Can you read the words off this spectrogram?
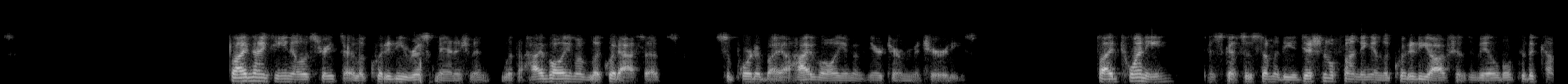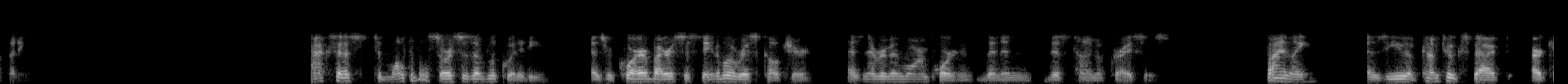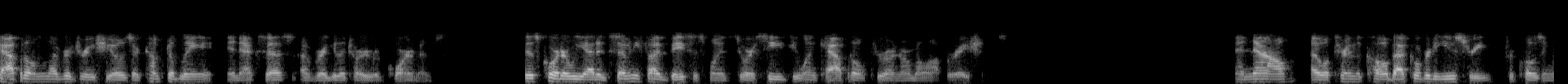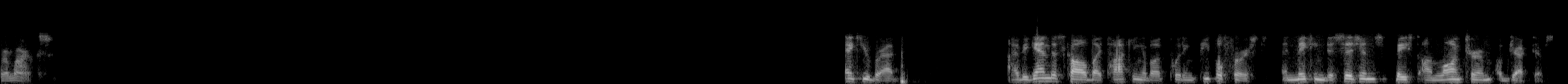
Slide 19 illustrates our liquidity risk management with a high volume of liquid assets supported by a high volume of near-term maturities. Slide 20 discusses some of the additional funding and liquidity options available to the company. Access to multiple sources of liquidity, as required by our sustainable risk culture, has never been more important than in this time of crisis. Finally, as you have come to expect, our capital and leverage ratios are comfortably in excess of regulatory requirements. This quarter, we added 75 basis points to our CET1 capital through our normal operations. And now I will turn the call back over to Yousry for closing remarks. Thank you, Brad. I began this call by talking about putting people first and making decisions based on long-term objectives.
